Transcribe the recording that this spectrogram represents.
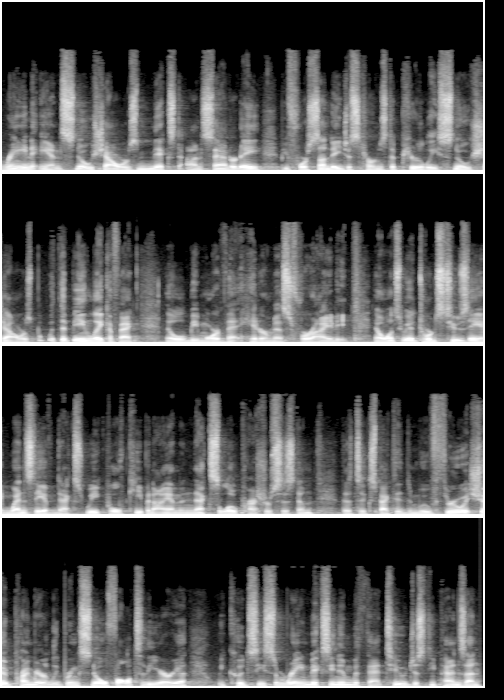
Rain and snow showers mixed on Saturday before Sunday just turns to purely snow showers, but with it being lake effect, there will be more of that hit or miss variety. Now, once we head towards Tuesday and Wednesday of next week, we'll keep an eye on the next low pressure system that's expected to move through. It should primarily bring snowfall to the area. We could see some rain mixing in with that too, just depends on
